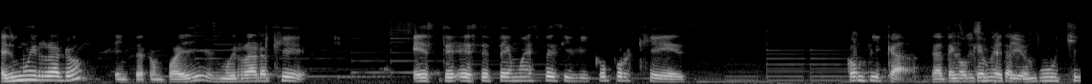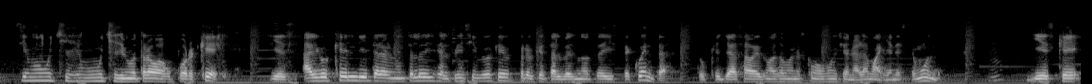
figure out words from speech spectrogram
Es muy raro, te interrumpo ahí, es muy raro que este, este tema específico porque es complicado. O sea, tengo que meter muchísimo, muchísimo, muchísimo trabajo. ¿Por qué? Y es algo que literalmente lo dice al principio, que, pero que tal vez no te diste cuenta. Tú que ya sabes más o menos cómo funciona la magia en este mundo. Y es que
